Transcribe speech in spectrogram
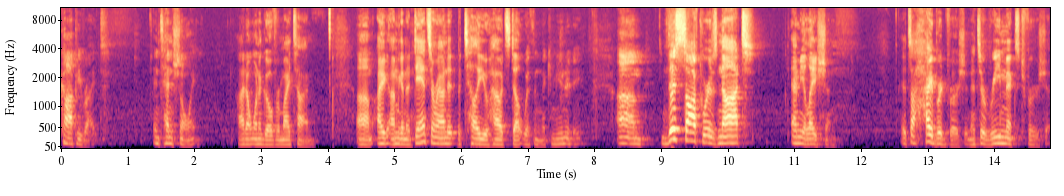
copyright intentionally I don't want to go over my time. Um, I, am going to dance around it, but tell you how it's dealt with in the community. Um, this software is not emulation. It's a hybrid version. It's a remixed version.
